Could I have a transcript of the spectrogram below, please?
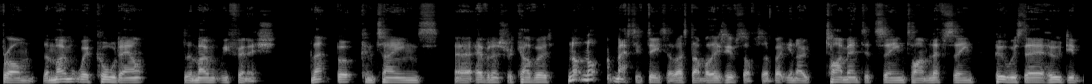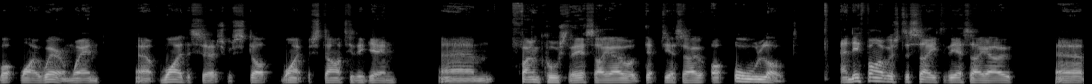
from the moment we're called out to the moment we finish. That book contains uh, evidence recovered, not not massive detail. That's done by the exhibits officer, but you know, time entered scene, time left scene, who was there, who did what, why, where, and when, uh, why the search was stopped, why it was started again. Um, phone calls to the SIO or deputy SIO are all logged. And if I was to say to the SIO, uh,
